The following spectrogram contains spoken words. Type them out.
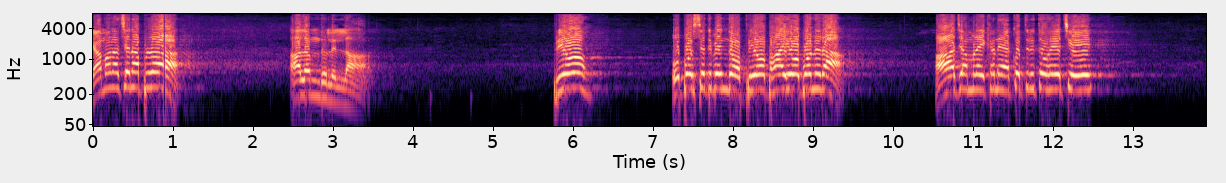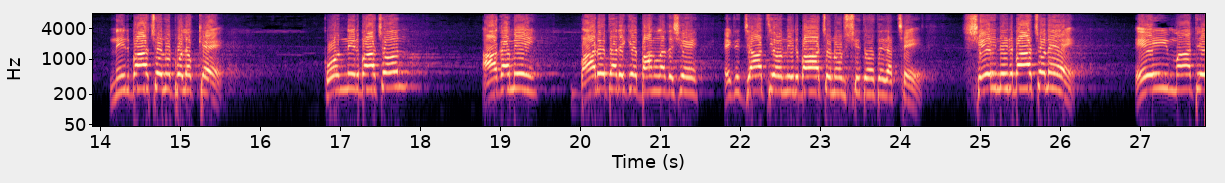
কেমন আছেন আপনারা? আলহামদুলিল্লাহ। প্রিয় উপস্থিতিবৃন্দ, প্রিয় ভাই ও বোনেরা, আজ আমরা এখানে একত্রিত হয়েছে নির্বাচন উপলক্ষে। কোন নির্বাচন? আগামী বারো তারিখে বাংলাদেশে একটি জাতীয় নির্বাচন অনুষ্ঠিত হতে যাচ্ছে। সেই নির্বাচনে এই মাঠে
